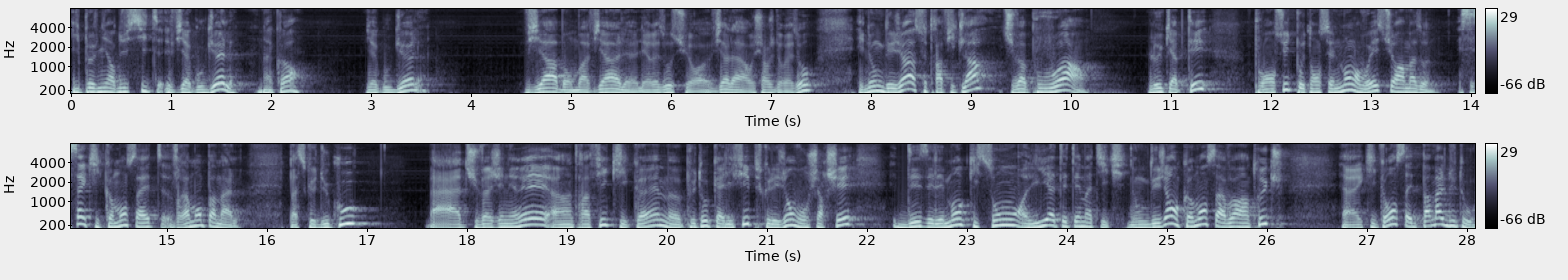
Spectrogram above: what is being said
il peut venir du site via Google, d'accord? Via Google, via, bon, bah, via les réseaux, sur, via la recherche de réseau. Et donc déjà, ce trafic-là, tu vas pouvoir le capter pour ensuite potentiellement l'envoyer sur Amazon. Et c'est ça qui commence à être vraiment pas mal. Parce que du coup, bah, tu vas générer un trafic qui est quand même plutôt qualifié, puisque les gens vont chercher des éléments qui sont liés à tes thématiques. Donc déjà, on commence à avoir un truc euh, qui commence à être pas mal du tout.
